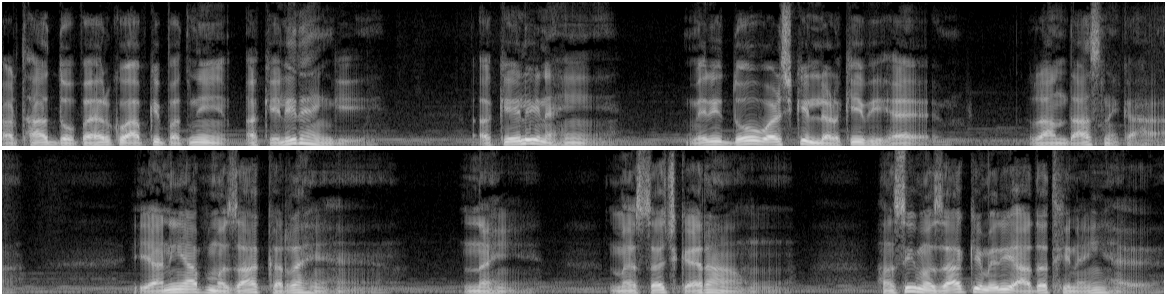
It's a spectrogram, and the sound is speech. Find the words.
अर्थात दोपहर को आपकी पत्नी अकेली रहेंगी? अकेली नहीं, मेरी दो वर्ष की लड़की भी है। रामदास ने कहा, यानी आप मज़ाक कर रहे हैं? नहीं, मैं सच कह रहा हूँ, हँसी मज़ाक की मेरी आदत ही नहीं है।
